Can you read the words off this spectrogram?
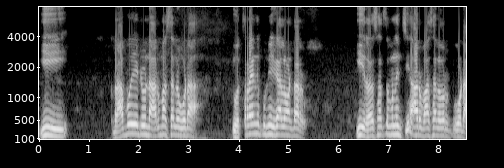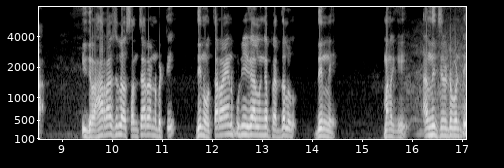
ఈ రాబోయేటువంటి ఆరు మాసాలు కూడా ఈ ఉత్తరాయణ పుణ్యకాలం అంటారు. ఈ రథసప్తమి నుంచి ఆరు మాసాల వరకు కూడా ఈ గ్రహరాశుల సంచారాన్ని బట్టి దీన్ని ఉత్తరాయణ పుణ్యకాలంగా పెద్దలు దీన్ని మనకి అందించినటువంటి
